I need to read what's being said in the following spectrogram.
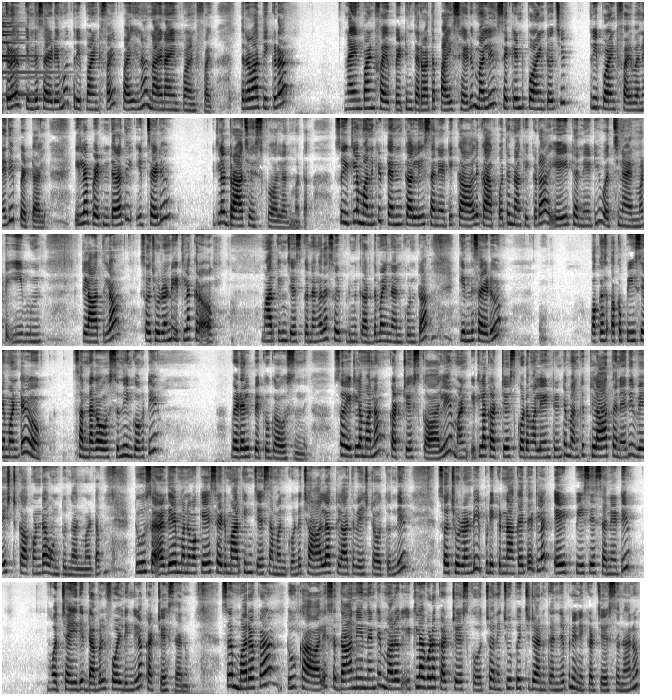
ఇక్కడ కింద సైడ్ ఏమో త్రీ పాయింట్ ఫైవ్ పైన నైన్ నైన్ పాయింట్ ఫైవ్ తర్వాత ఇక్కడ నైన్ పాయింట్ ఫైవ్ పెట్టిన తర్వాత పై సైడ్ మళ్ళీ సెకండ్ పాయింట్ వచ్చి త్రీ పాయింట్ ఫైవ్ అనేది పెట్టాలి. ఇలా పెట్టిన తర్వాత ఇటు సైడ్ ఇట్లా డ్రా చేసుకోవాలన్నమాట. సో ఇట్లా మనకి టెన్ కలీస్ అనేటివి కావాలి. కాకపోతే నాకు ఇక్కడ ఎయిట్ అనేటివి వచ్చినాయన్నమాట ఈ క్లాత్లో. సో చూడండి ఇట్లా మార్కింగ్ చేసుకున్నాం కదా. సో ఇప్పుడు మీకు అర్థమైంది అనుకుంటా. కింద సైడు ఒక ఒక పీస్ ఏమంటే సన్నగా వస్తుంది. ఇంకొకటి వెడల్పు ఎక్కువగా వస్తుంది. సో ఇట్లా మనం కట్ చేసుకోవాలి. మన ఇట్లా కట్ చేసుకోవడం వల్ల ఏంటంటే మనకి క్లాత్ అనేది వేస్ట్ కాకుండా ఉంటుందన్నమాట. టూ సైడ్ అదే మనం ఒకే సైడ్ మార్కింగ్ చేసామనుకోండి చాలా క్లాత్ వేస్ట్ అవుతుంది. సో చూడండి ఇప్పుడు ఇక్కడ నాకైతే ఇట్లా ఎయిట్ పీసెస్ అనేటివి వచ్చాయి. ఇది డబుల్ ఫోల్డింగ్లో కట్ చేశాను. సో మరొక టూ కావాలి. సో దాన్ని ఏంటంటే మరొక ఇట్లా కూడా కట్ చేసుకోవచ్చు అని చూపించడానికి అని చెప్పి నేను ఇక్కడ చేస్తున్నాను.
